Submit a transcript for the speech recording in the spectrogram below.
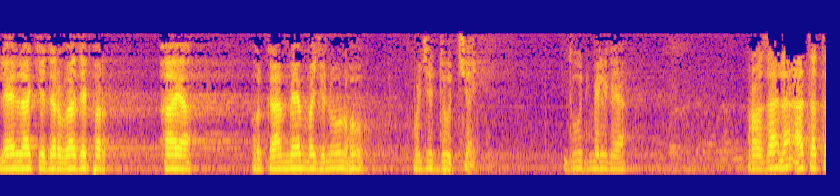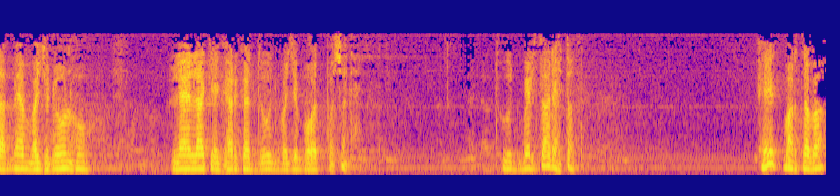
لیلا کے دروازے پر آیا اور کہا، میں مجنون ہوں، مجھے دودھ چاہیے۔ دودھ مل گیا۔ روزانہ آتا تھا، میں مجنون ہوں۔ لیلا کے گھر کا دودھ مجھے بہت پسند ہے۔ دودھ ملتا رہتا تھا۔ ایک مرتبہ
